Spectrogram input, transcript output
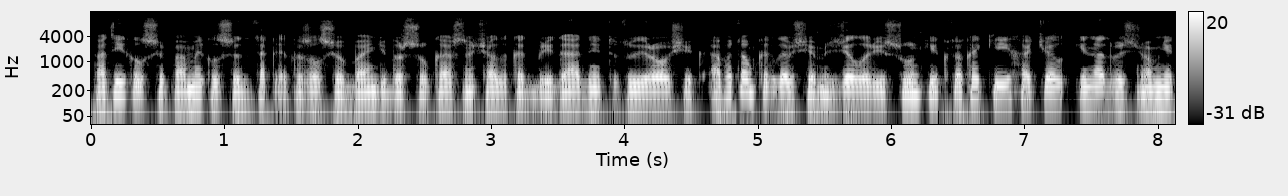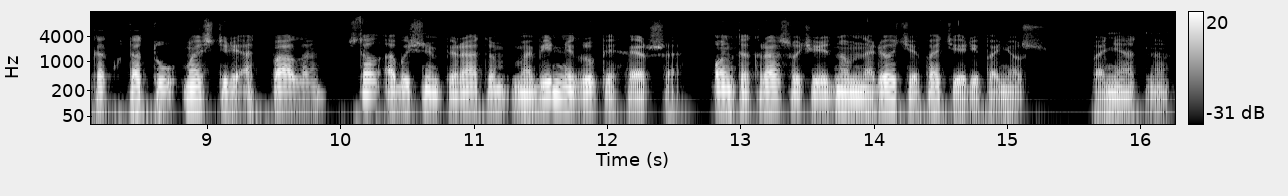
Потыкался, помыкался, да так и оказался в банде барсука, сначала как бригадный татуировщик, а потом, когда всем сделал рисунки, кто какие хотел, и надобность во мне как в тату-мастере отпала, стал обычным пиратом в мобильной группе Херша. Он как раз в очередном налете потери понес. Понятно.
